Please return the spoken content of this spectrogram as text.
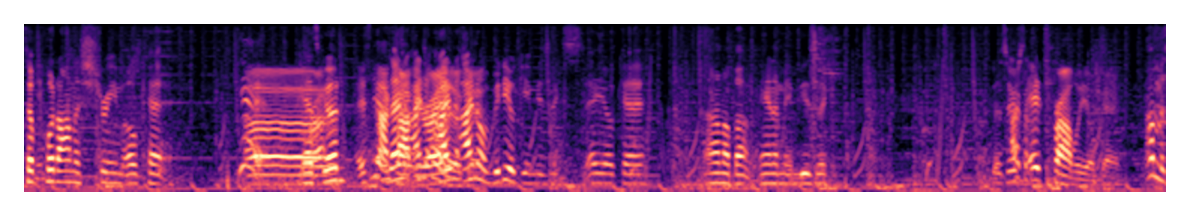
to put on a stream okay? Uh, That's good. It's Yeah, not Then I, know, I, copyrighted. know, I know video game music's a okay. I don't know about anime music. there's some- It's probably okay. I'm a,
